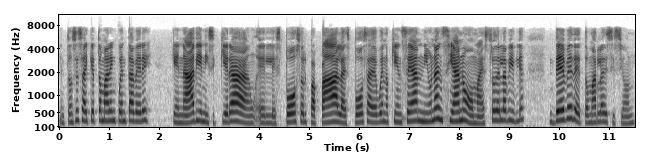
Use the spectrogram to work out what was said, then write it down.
Entonces hay que tomar en cuenta, veré, que nadie, ni siquiera el esposo, el papá, la esposa, de, bueno, quien sea, ni un anciano o maestro de la Biblia, debe de tomar la decisión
